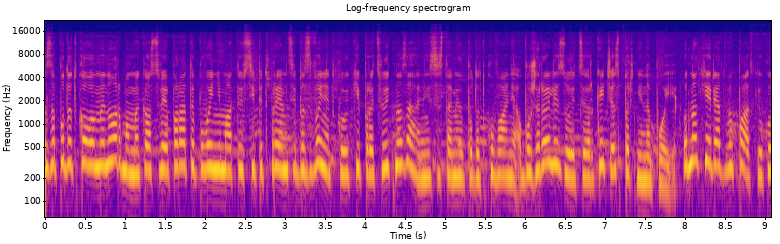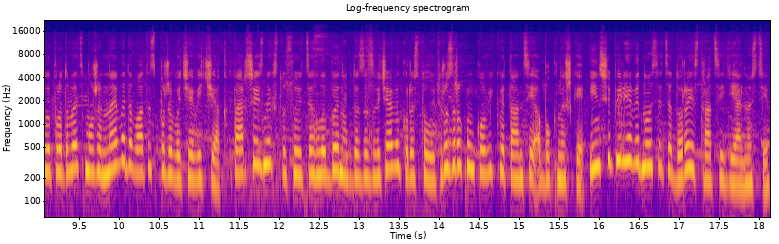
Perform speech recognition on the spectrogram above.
За податковими нормами касові апарати повинні мати всі підприємці без винятку, які працюють на загальній системі оподаткування або ж реалізують цигарки чи спиртні напої. Однак є ряд випадків, коли продавець може не видавати споживачеві чек. Перший з них стосується глибинок, де зазвичай використовують розрахункові квитанції або книжки. Інші пільги відносяться до реєстрації діяльності.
